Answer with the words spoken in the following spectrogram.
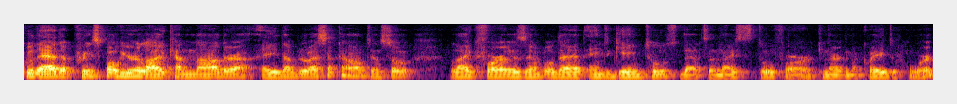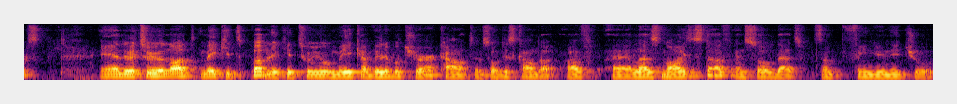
could add a principal here like another AWS account. And so like for example that endgame tools, that's a nice tool for Kinnaird McQuade works and it will not make it public, it will make available to your account. And so this kind of, uh, less noisy stuff. And so that's something you need to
